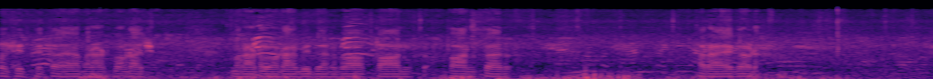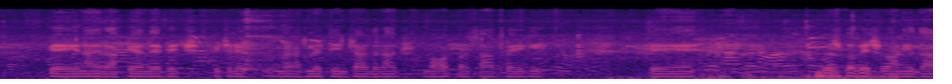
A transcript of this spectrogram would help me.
ਘੋਸ਼ਿਤ ਕੀਤਾ ਹੈ। ਮਰਾਠਵਾੜਾ 'ਚ ਮਰਾਠਵਾੜਾ ਵਿਦਰਭਾ ਪਾਲ ਪਾਲਕਰ ਰਾਏਗੜ੍ਹ ਕਿ ਇਹਨਾਂ ਇਲਾਕਿਆਂ ਦੇ ਵਿੱਚ ਪਿਛਲੇ ਅਗਲੇ 3-4 ਦਿਨਾਂ 'ਚ ਬਹੁਤ ਬਰਸਾਤ ਹੋਏਗੀ ਤੇ ਉਸ ਭਵਿਸ਼ਵਾਣੀ ਦਾ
